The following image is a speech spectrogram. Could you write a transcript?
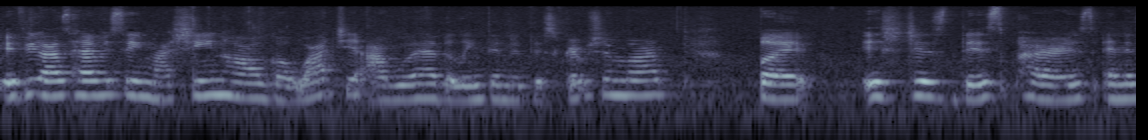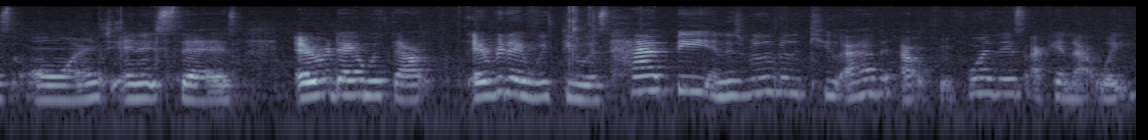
If you guys haven't seen my Shein haul go watch it. I will have it linked in the description bar. But it's just this purse and it's orange and it says every day without every day with you is happy and it's really really cute. I have an outfit for this. I cannot wait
